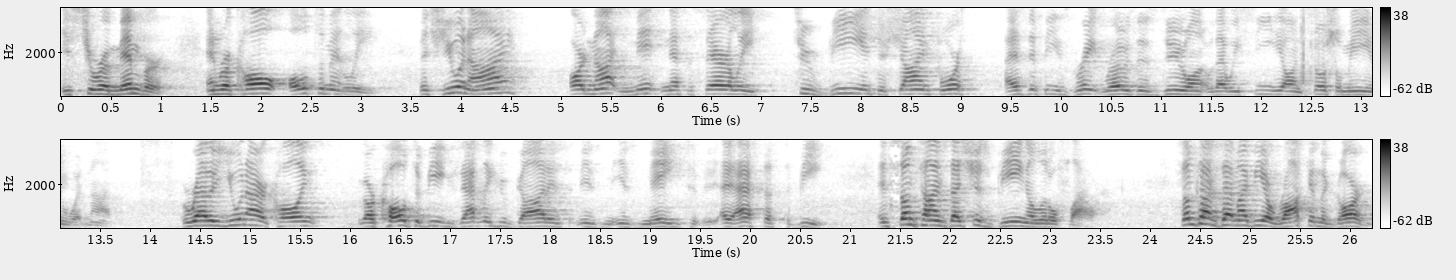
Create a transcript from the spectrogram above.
is to remember and recall ultimately that you and I are not meant necessarily to be and to shine forth as if these great roses do on, that we see on social media and whatnot. But rather, you and I are calling are called to be exactly who God is, is, is made to, asked us to be. And sometimes that's just being a little flower. Sometimes that might be a rock in the garden.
